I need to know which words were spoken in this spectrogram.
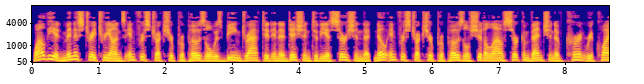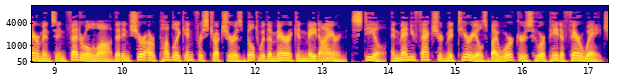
While the Administration's infrastructure proposal was being drafted in addition to the assertion that no infrastructure proposal should allow circumvention of current requirements in federal law that ensure our public infrastructure is built with American-made iron, steel, and manufactured materials by workers who are paid a fair wage.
